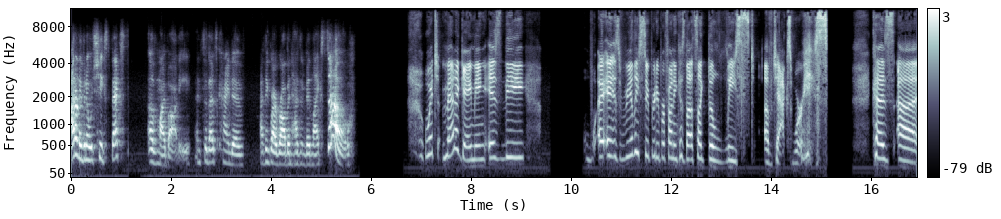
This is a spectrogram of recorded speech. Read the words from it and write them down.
I don't even know what she expects of my body. And so that's kind of, I think, why Robin hasn't been like, so. which metagaming is the is really super duper funny because that's like the least of Jack's worries. Because uh,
